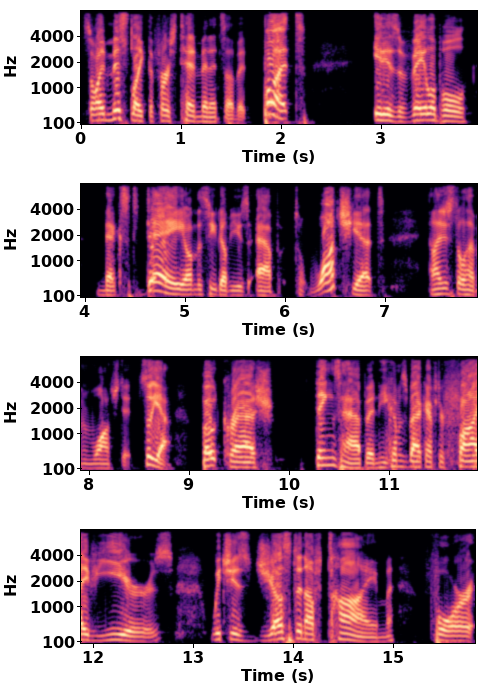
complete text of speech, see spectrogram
So I missed like the first ten minutes of it, but it is available next day on the CW's app to watch yet, and I just still haven't watched it. So yeah, boat crash, things happen. He comes back after five years, which is just enough time for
